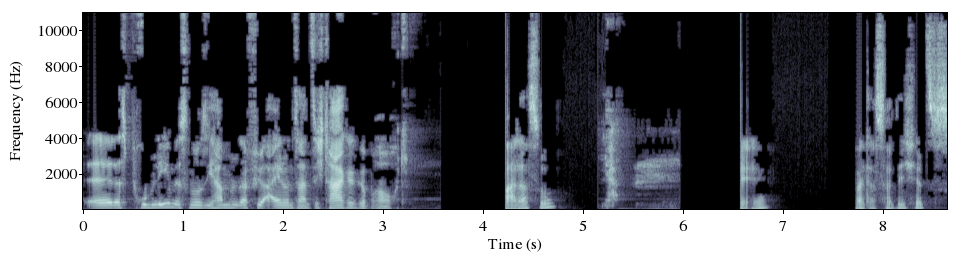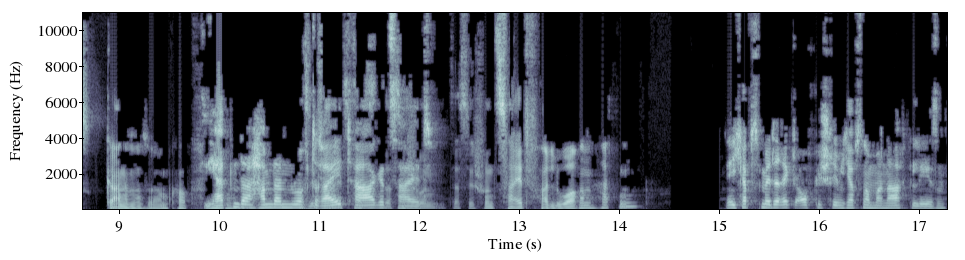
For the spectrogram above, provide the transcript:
Äh, das Problem ist nur, sie haben dafür 21 Tage gebraucht. War das so? Ja. Okay. Weil das hatte ich jetzt gar nicht mehr so im Kopf. Sie hatten da, haben dann nur noch also drei weiß, Tage dass, dass Zeit. Sie schon, dass sie schon Zeit verloren hatten? Ich habe es mir direkt aufgeschrieben, ich habe es nochmal nachgelesen.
